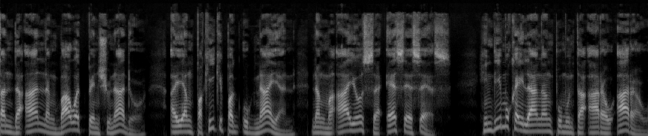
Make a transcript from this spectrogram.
tandaan ng bawat pensyonado ay ang pakikipag-ugnayan ng maayos sa SSS. Hindi mo kailangang pumunta araw-araw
